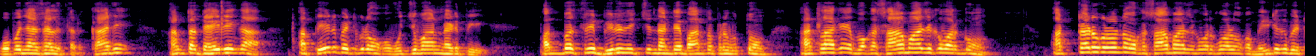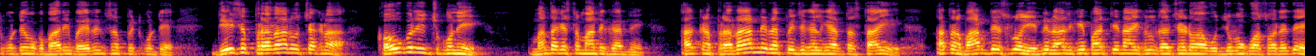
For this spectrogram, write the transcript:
ఉపన్యాసాలు ఇస్తాడు. కానీ అంత ధైర్యంగా ఆ పేరు పెట్టుకుని ఒక ఉద్యమాన్ని నడిపి పద్మశ్రీ బిరుదు ఇచ్చిందంటే భారత ప్రభుత్వం. అట్లాగే ఒక సామాజిక వర్గం. అట్టడుగులో ఉన్న ఒక సామాజిక వర్గం వాళ్ళు ఒక మీటింగ్ పెట్టుకుంటే ఒక భారీ బహిరంగ సభ పెట్టుకుంటే దేశ ప్రధాని వచ్చి అక్కడ కౌగులించుకొని మందకృష్ణ మాదిగ గారిని అక్కడ ప్రధాన్ని రప్పించగలిగే అంత స్థాయి అతను భారతదేశంలో ఎన్ని రాజకీయ పార్టీ నాయకులు కలిశాడో ఆ ఉద్యమం కోసం అనేది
